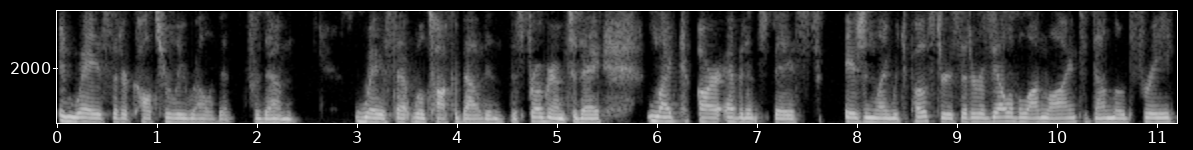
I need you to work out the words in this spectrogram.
in ways that are culturally relevant for them, ways that we'll talk about in this program today, like our evidence based Asian language posters that are available online to download free.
